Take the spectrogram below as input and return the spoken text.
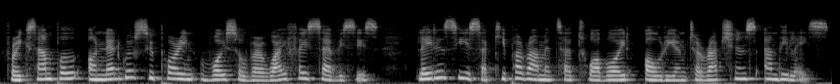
For example, on networks supporting voice-over Wi-Fi services, latency is a key parameter to avoid audio interruptions and delays.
